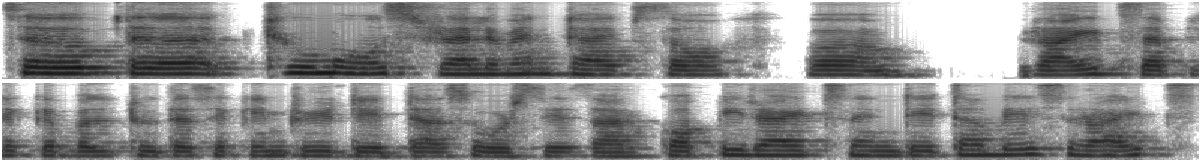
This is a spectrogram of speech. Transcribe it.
So the two most relevant types of um, rights applicable to the secondary data sources are copyrights and database rights.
